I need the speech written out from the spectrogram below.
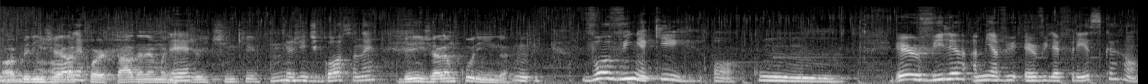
ó a Hum, berinjela olha. cortada, né, mãe? É. De jeitinho que. hum, Que a gente gosta, né? Berinjela é um coringa. Vou vir aqui, ó, com ervilha, a minha vi- ervilha é fresca, ó.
